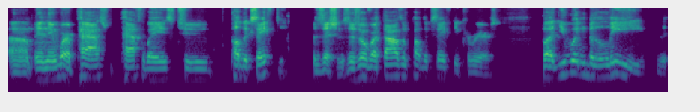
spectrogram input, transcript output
um, and there were path, pathways to public safety positions. There's over a thousand public safety careers, but you wouldn't believe the,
